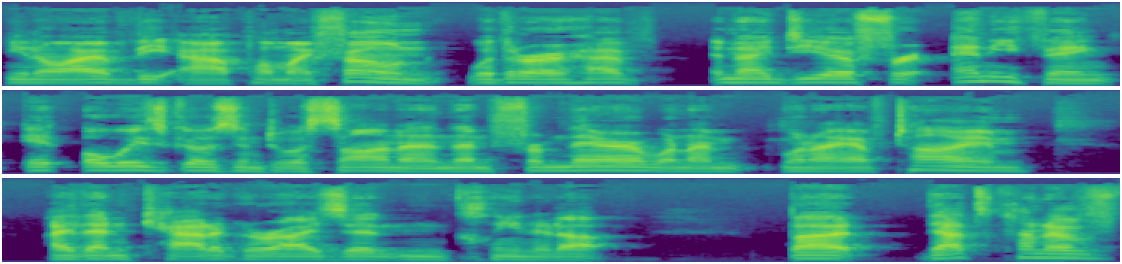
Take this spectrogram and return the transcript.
you know, I have the app on my phone, whether I have an idea for anything, it always goes into Asana. And then from there, when I'm when I have time, I then categorize it and clean it up. But that's kind of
